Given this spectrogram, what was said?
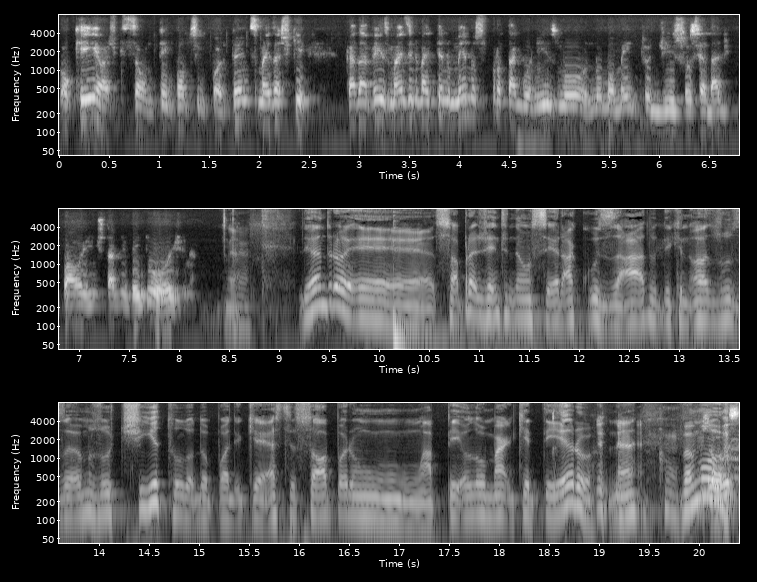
ok, eu acho que são tem pontos importantes, mas acho que cada vez mais ele vai tendo menos protagonismo no momento de sociedade qual a gente está vivendo hoje, né? É. Leandro, é, só para a gente não ser acusado de que nós usamos o título do podcast só por um apelo marqueteiro, né? Vamos.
